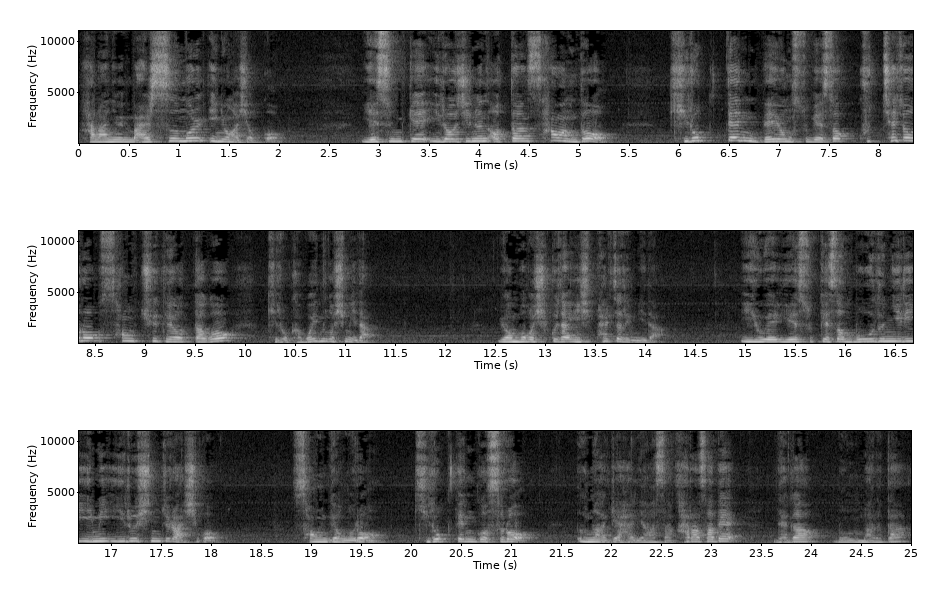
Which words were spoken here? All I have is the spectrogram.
하나님의 말씀을 인용하셨고 예수님께 이뤄지는 어떤 상황도 기록된 내용 속에서 구체적으로 성취되었다고 기록하고 있는 것입니다. 요한복음 19장 28절입니다. 이후에 예수께서 모든 일이 이미 이루신 줄 아시고 성경으로 기록된 것으로 응하게 하려 하사 가라사대 내가 목마르다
